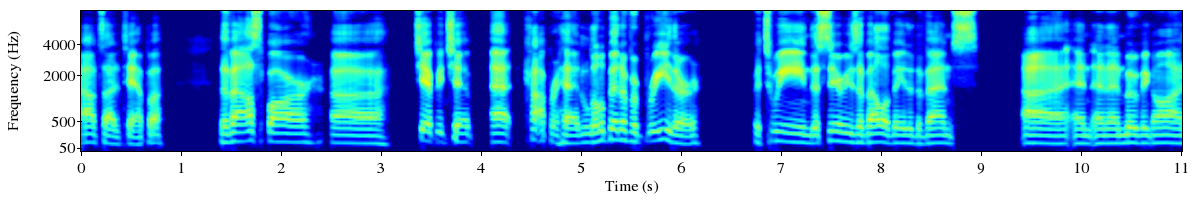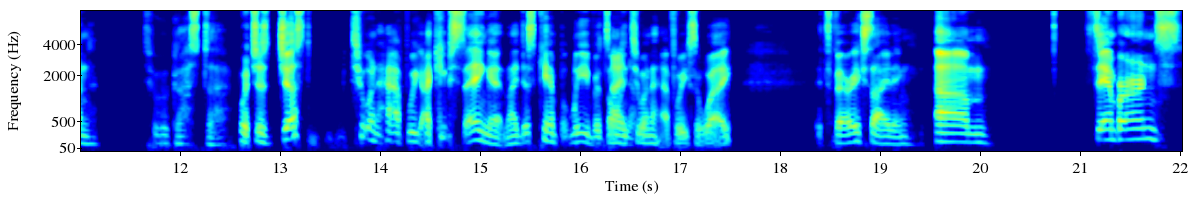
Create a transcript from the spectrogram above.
outside of Tampa. The Valspar uh, Championship at Copperhead. A little bit of a breather between the series of elevated events uh, and and then moving on to Augusta, which is just two and a half weeks. I keep saying it, and I just can't believe it's only two and a half weeks away. It's very exciting. Um, Sam Burns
